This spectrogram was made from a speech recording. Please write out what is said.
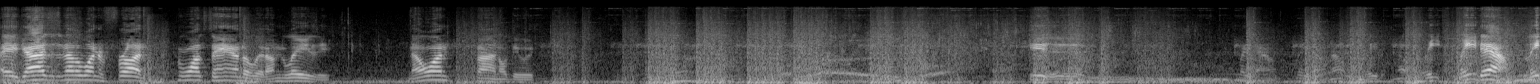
Hey guys, there's another one in front. Who wants to handle it? I'm lazy. No one? Fine, I'll do it. Yeah. Lay down. Lay down. No, lay no, lay, down. Lay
